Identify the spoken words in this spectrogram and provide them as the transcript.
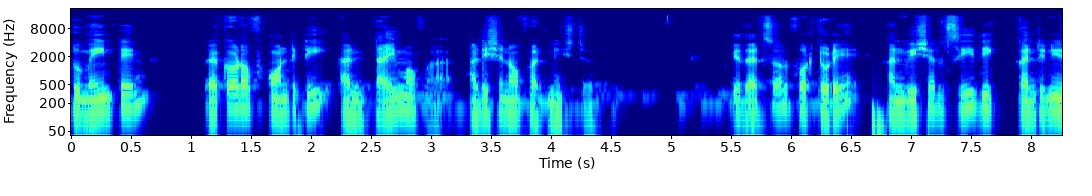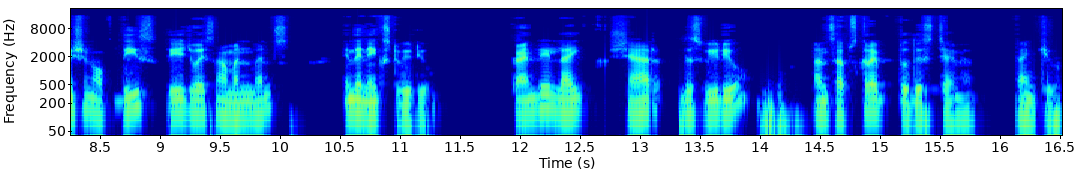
to maintain record of quantity and time of addition of admixture. Okay, that's all for today and we shall see the continuation of these page-wise amendments in the next video. Kindly like, share this video and subscribe to this channel. Thank you.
